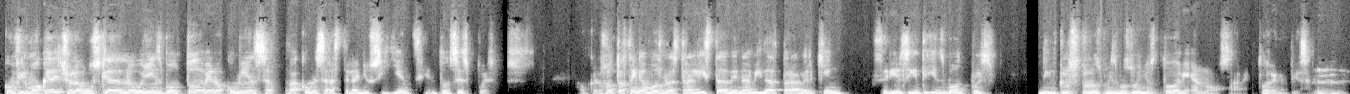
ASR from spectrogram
confirmó que de hecho la búsqueda del nuevo James Bond todavía no comienza, va a comenzar hasta el año siguiente. Entonces, pues, aunque nosotros tengamos nuestra lista de Navidad para ver quién sería el siguiente James Bond, pues incluso los mismos dueños todavía no saben, todavía no empiezan.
